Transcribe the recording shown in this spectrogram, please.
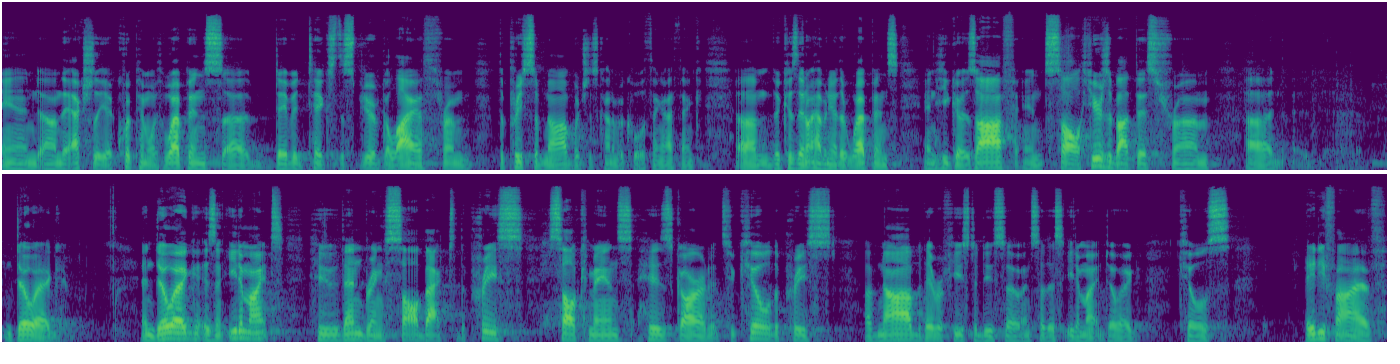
and um, they actually equip him with weapons. Uh, David takes the spear of Goliath from the priests of Nob, which is kind of a cool thing, I think, um, because they don't have any other weapons. And he goes off, and Saul hears about this from uh, Doeg. And Doeg is an Edomite who then brings Saul back to the priests. Saul commands his guard to kill the priests of Nob. They refuse to do so, and so this Edomite Doeg kills 85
